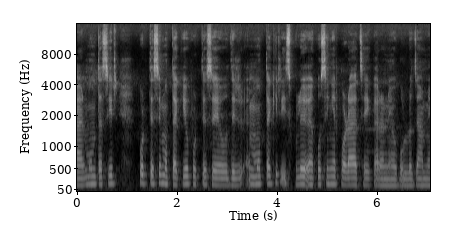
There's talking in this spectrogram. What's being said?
আর মুমতাসির পড়তেছে, মোত্তাকিও পড়তেছে। ওদের, মোত্তাকির স্কুলে কোচিংয়ের পড়া আছে, এই কারণে ও বলল যে আমি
